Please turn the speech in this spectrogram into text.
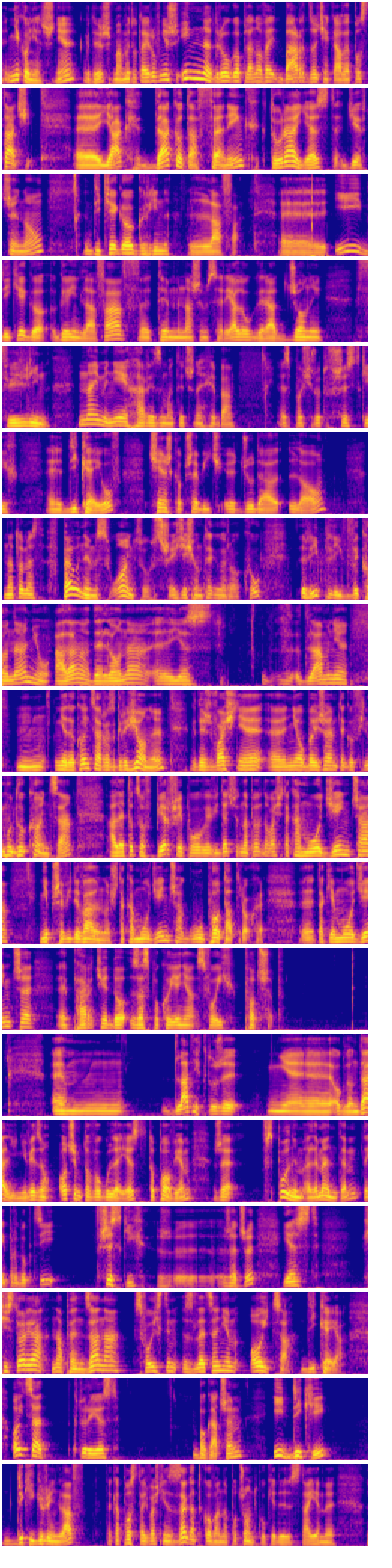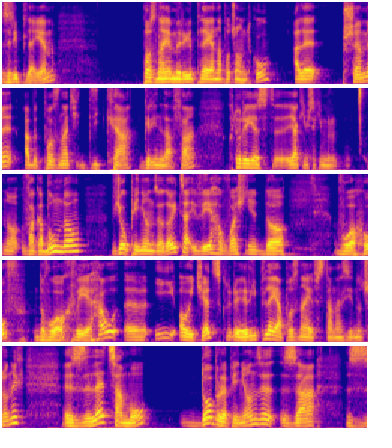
Niekoniecznie, gdyż mamy tutaj również inne drugoplanowe, bardzo ciekawe postaci. E, jak Dakota Fanning, która jest dziewczyną Dickiego Green Lafa. E, I Dickiego Greenlafa w tym naszym serialu gra Johnny Flynn. Najmniej charyzmatyczny chyba spośród wszystkich e, Dickeyów. Ciężko przebić Juda Law. Natomiast w pełnym słońcu z 60 roku Ripley w wykonaniu Alana Delona e, jest dla mnie mm, nie do końca rozgryziony, gdyż właśnie e, nie obejrzałem tego filmu do końca, ale to co w pierwszej połowie widać to na pewno właśnie taka młodzieńcza nieprzewidywalność, taka młodzieńcza głupota trochę, e, takie młodzieńcze parcie do zaspokojenia swoich potrzeb. Dla tych, którzy nie oglądali, nie wiedzą o czym to w ogóle jest, to powiem, że wspólnym elementem tej produkcji wszystkich rzeczy jest historia napędzana swoistym zleceniem ojca Dickeya. Ojca, który jest bogaczem i Dicky, Dicky Greenlove, taka postać właśnie zagadkowa na początku, kiedy stajemy z replayem. Poznajemy replaya na początku, ale przemy, aby poznać Dicka Greenlafa, który jest jakimś takim no, wagabundą, wziął pieniądze od ojca i wyjechał właśnie do Włochów, do Włoch wyjechał e, i ojciec, który replaya poznaje w Stanach Zjednoczonych, zleca mu dobre pieniądze za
